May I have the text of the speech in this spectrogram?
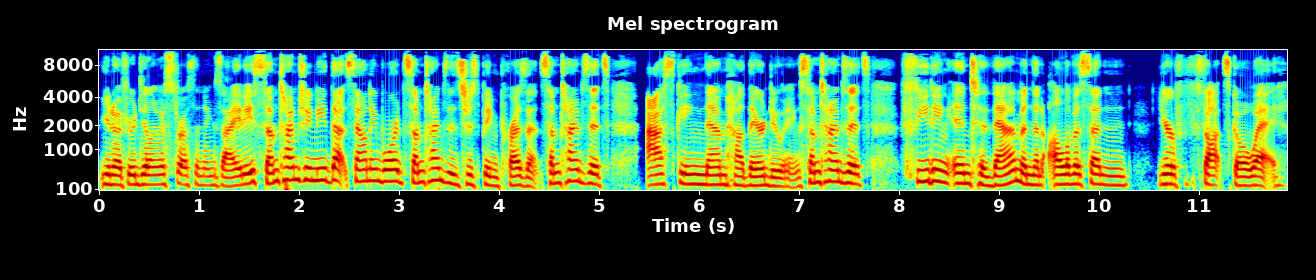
you know, if you're dealing with stress and anxiety, sometimes you need that sounding board. Sometimes it's just being present. Sometimes it's asking them how they're doing. Sometimes it's feeding into them, and then all of a sudden your thoughts go away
